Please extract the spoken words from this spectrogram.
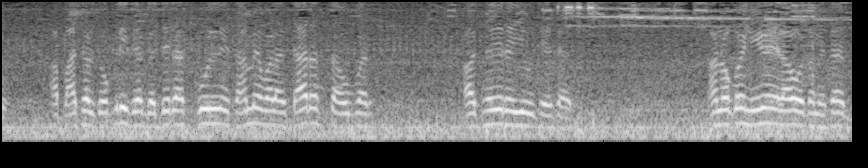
આ પાછળ ચોકડી છે ગજેરા સ્કૂલની સામે વાળા ચાર રસ્તા ઉપર. આ થઈ રહ્યું છે સાહેબ. આનો કોઈ નિર્ણય લાવો તમે સાહેબ.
